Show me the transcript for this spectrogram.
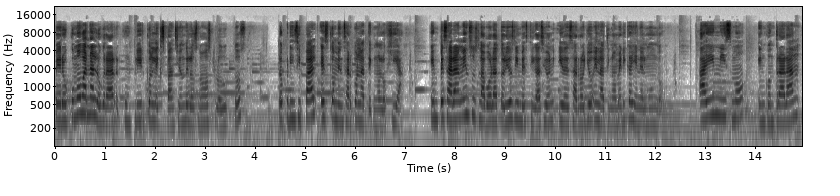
Pero ¿cómo van a lograr cumplir con la expansión de los nuevos productos? Lo principal es comenzar con la tecnología. Empezarán en sus laboratorios de investigación y desarrollo en Latinoamérica y en el mundo. Ahí mismo encontrarán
